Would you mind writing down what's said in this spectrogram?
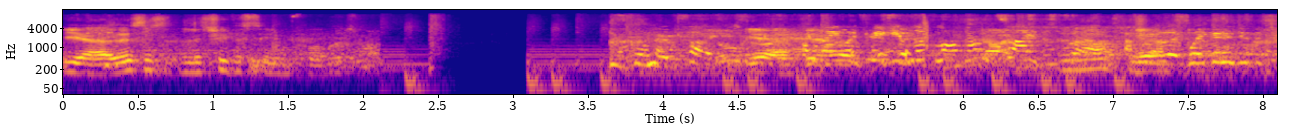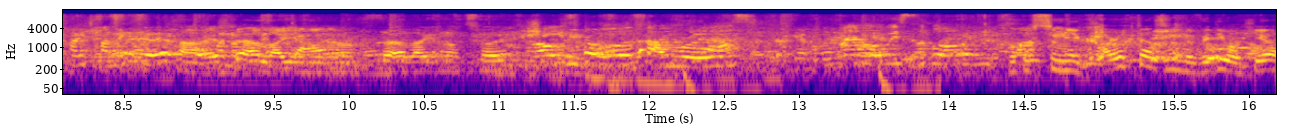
Yeah, this is literally the same floor. Going outside. Yeah, Can yeah. I like take you the vlog outside as well? Yeah. Like, we're gonna do the Titanic bit. Ah, it's I'm better with lighting, you know. Better lighting outside. She's rules and rules. I'm always the blonde. We've got some new characters in the video here.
